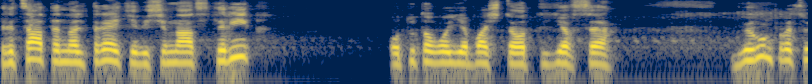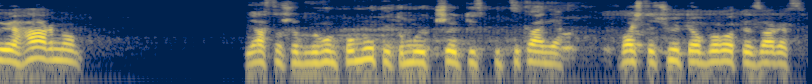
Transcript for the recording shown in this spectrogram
30.03.18 рік. Отут того є, бачите, от є все. Двигун працює гарно. Ясно, що двигун помутий, тому якщо якісь підтікання, бачите, чуєте обороти зараз.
